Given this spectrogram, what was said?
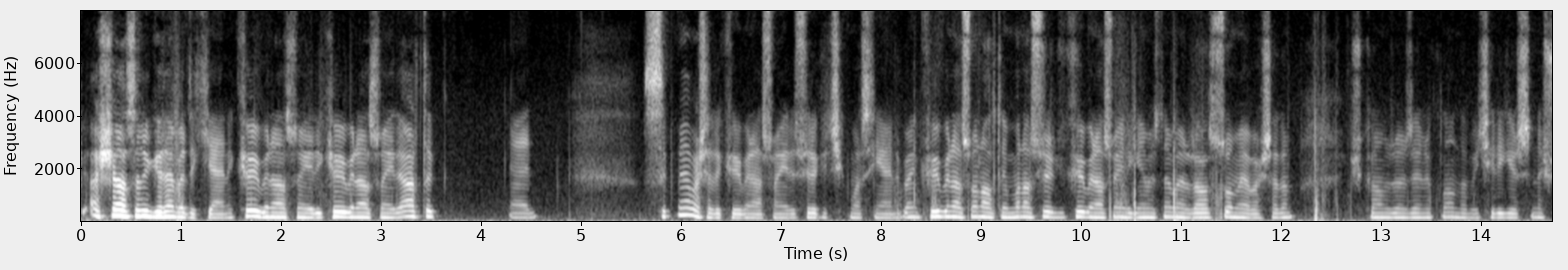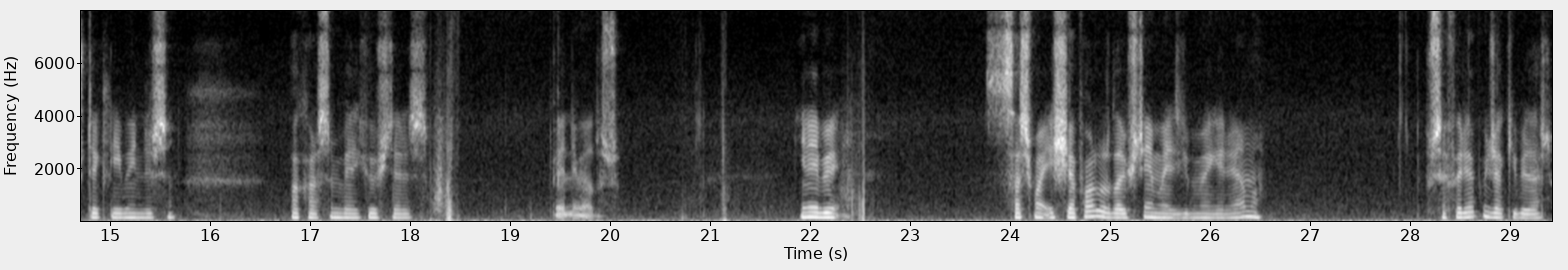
Bir aşağısını göremedik yani. Köy binası 17, köy binası 17 artık yani sıkmaya başladı köy binası 17 sürekli çıkması yani. Ben köy binası 16'yım bana sürekli köy binası 17 gelmesinden ben rahatsız olmaya başladım. Şu kanımızın üzerine kullan içeri girsin de şu tekliği bir indirsin. Bakarsın belki üçleriz. Belli mi olur? Yine bir saçma iş yaparlar da üçleyemeyiz gibime geliyor ama bu sefer yapmayacak gibiler.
